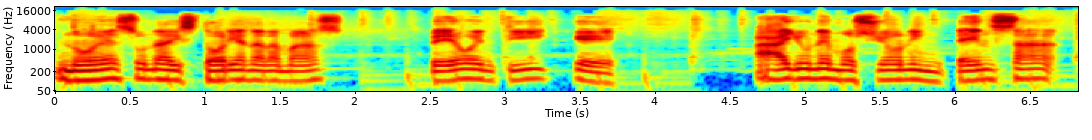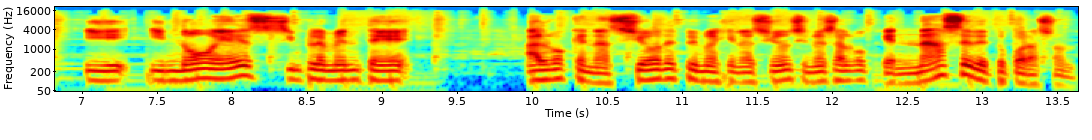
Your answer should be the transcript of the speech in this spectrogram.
no es una historia nada más. Veo en ti que hay una emoción intensa y, no es simplemente algo que nació de tu imaginación, sino es algo que nace de tu corazón.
